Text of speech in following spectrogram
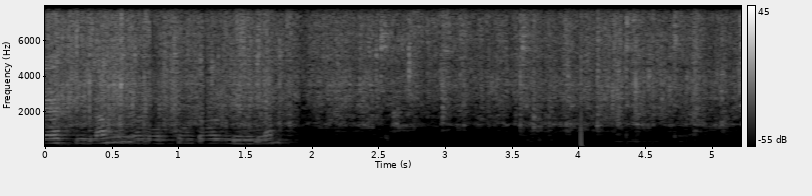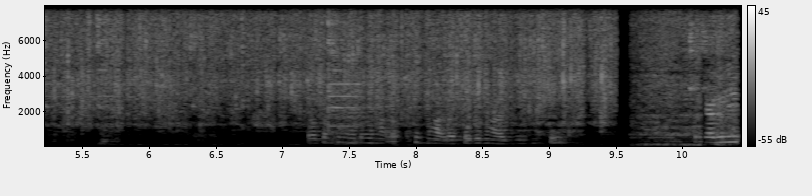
পেঁয়াজ দিলাম, এবার রসুনটাও দিয়ে দিলাম। ততক্ষণ এটা ভালো খুব ভালো করে থাকি এখানে যে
